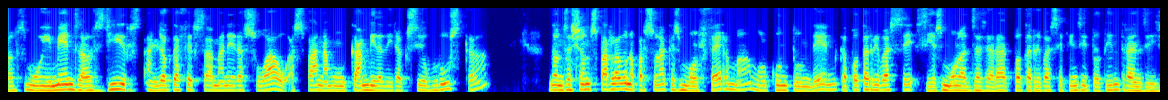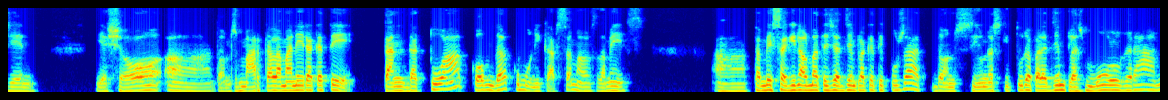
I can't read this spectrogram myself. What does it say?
els moviments, els girs, en lloc de fer-se de manera suau, es fan amb un canvi de direcció brusca, doncs això ens parla d'una persona que és molt ferma, molt contundent, que pot arribar a ser, si és molt exagerat, pot arribar a ser fins i tot intransigent. I això eh, doncs marca la manera que té tant d'actuar com de comunicar-se amb els altres. Uh, també seguint el mateix exemple que t'he posat, doncs si una escriptura, per exemple, és molt gran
